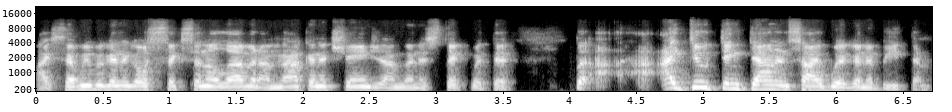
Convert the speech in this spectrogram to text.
I said we were going to go six and eleven. I'm not going to change it. I'm going to stick with it. But I, I do think down inside we're going to beat them.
